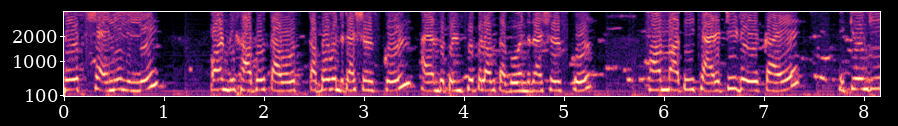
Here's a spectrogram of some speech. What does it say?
Name is Shaini Lily, on behalf of Tabo Tabo International School. I am the principal of Tabo International School. हम अभी चैरिटी डे का है क्योंकि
